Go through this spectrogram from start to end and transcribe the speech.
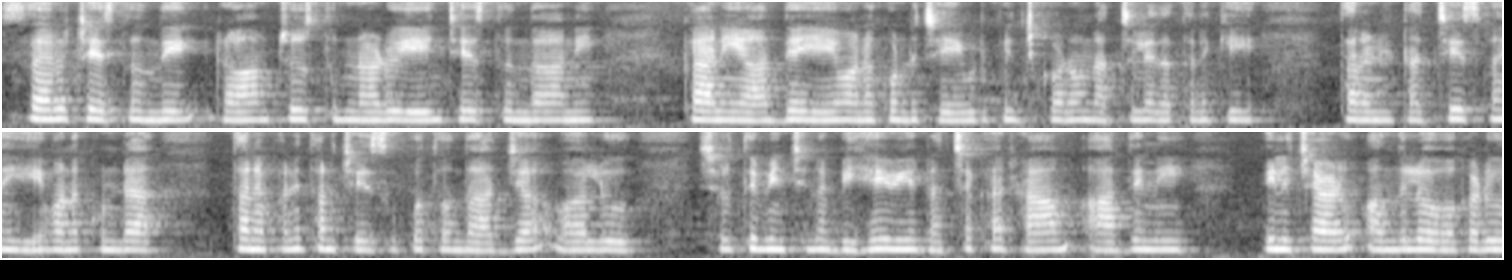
సర్వ్ చేస్తుంది. రామ్ చూస్తున్నాడు ఏం చేస్తుందా? అని. కానీ ఆద్య ఏమనకుండా చేయి విడిపించుకోవడం నచ్చలేదు అతనికి. తనని టచ్ చేసినా ఏమనకుండా తన పని తను చేసుకుపోతుంది. ఆద్య వాళ్ళు శృతి మించిన బిహేవియర్ నచ్చక రామ్ ఆద్యని పిలిచాడు. అందులో ఒకడు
